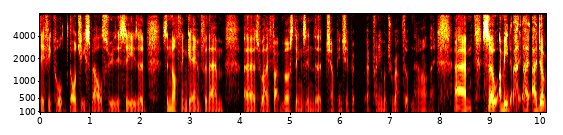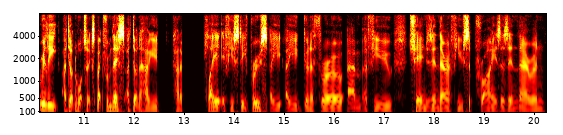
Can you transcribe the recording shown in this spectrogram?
difficult, dodgy spells through this season. It's a nothing game for them uh, as well. In fact, most things in the championship are, are pretty much wrapped up now, aren't they? Um, so, I mean, I, I, don't really, I don't know what to expect from this. I don't know how you kind of play it. If you Steve Bruce, are you, are you going to throw um, a few changes in there, a few surprises in there, and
